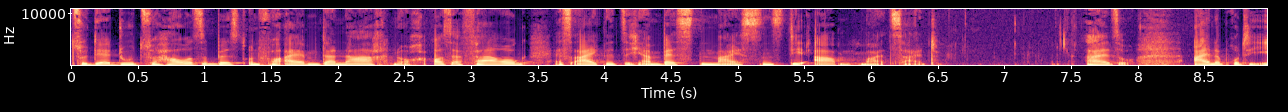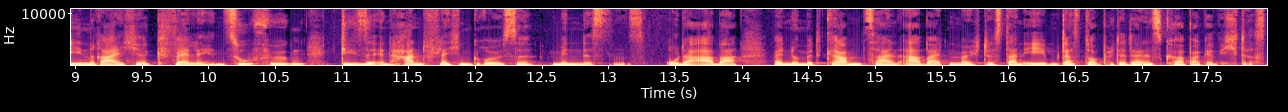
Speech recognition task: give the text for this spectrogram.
zu der du zu Hause bist und vor allem danach noch. Aus Erfahrung, es eignet sich am besten meistens die Abendmahlzeit. Also eine proteinreiche Quelle hinzufügen, diese in Handflächengröße mindestens. Oder aber, wenn du mit Grammzahlen arbeiten möchtest, dann eben das Doppelte deines Körpergewichtes.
